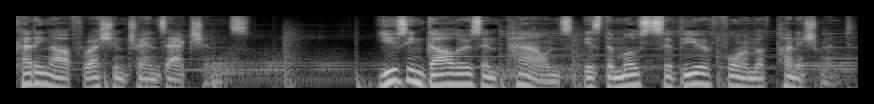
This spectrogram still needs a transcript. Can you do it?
cutting off Russian transactions. Using dollars and pounds is the most severe form of punishment.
